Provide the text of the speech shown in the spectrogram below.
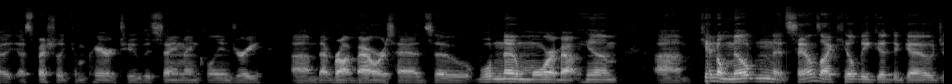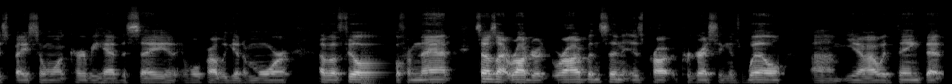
uh, especially compared to the same ankle injury um, that Brock Bowers had. So we'll know more about him. Um, Kendall Milton, it sounds like he'll be good to go just based on what Kirby had to say, and we'll probably get a more of a feel from that. Sounds like Roderick Robinson is pro- progressing as well. Um, you know, I would think that,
